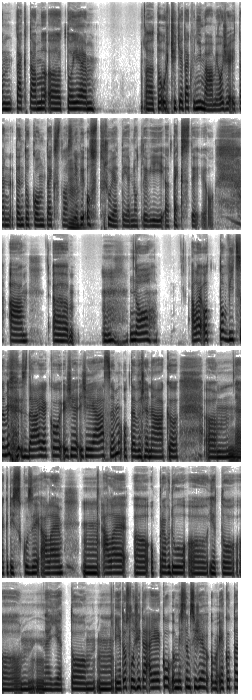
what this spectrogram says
um, tak tam uh, to je Eh, to určitě tak vnímám, jo, že i ten, tento kontext vlastně hmm. vyostřuje ty jednotlivé eh, texty. Jo. A um, no, ale o to víc se mi zdá, jako, že, že já jsem otevřená k, um, k diskuzi, ale, um, ale uh, opravdu uh, je, to, um, je, to, um, je to složité a je jako, myslím si, že jako ta,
